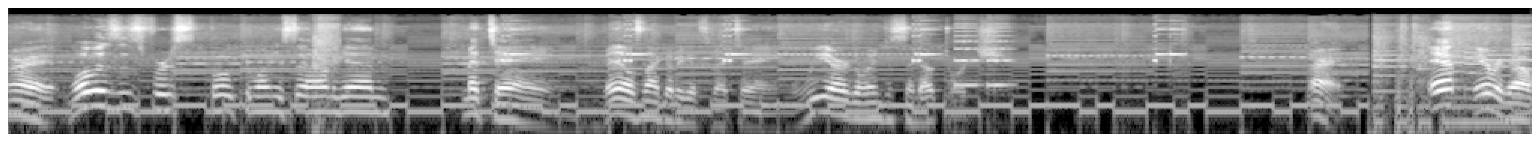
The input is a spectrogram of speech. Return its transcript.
Alright, what was his first Pokemon you sound again? Metang. Veil's not going to get Metang. We are going to send out Torch. Alright. Yep, here we go.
